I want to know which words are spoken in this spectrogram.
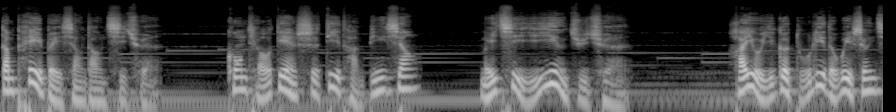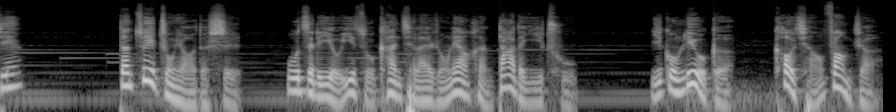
但配备相当齐全，空调、电视、地毯、冰箱，煤气一应俱全，还有一个独立的卫生间。但最重要的是，屋子里有一组看起来容量很大的衣橱，一共六个，靠墙放着，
